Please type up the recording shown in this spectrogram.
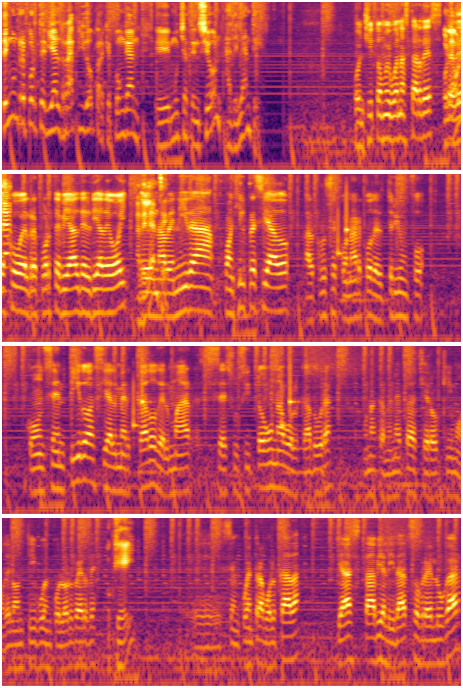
Tengo un reporte vial rápido para que pongan eh, mucha atención. Adelante. Ponchito, muy buenas tardes. Hola, Te hola. dejo el reporte vial del día de hoy Adelante. en Avenida Juan Gil Preciado, al cruce con Arco del Triunfo, con sentido hacia el Mercado del Mar, se suscitó una volcadura, una camioneta Cherokee modelo antiguo en color verde, Ok. eh, se encuentra volcada. Ya está vialidad sobre el lugar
